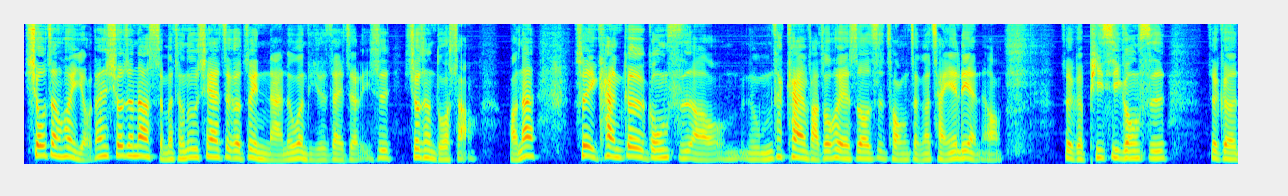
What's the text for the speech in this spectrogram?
修正会有，但是修正到什么程度？现在这个最难的问题是在这里，是修正多少？好，那所以看各个公司哦，我们在看法说会的时候，是从整个产业链哦，这个 PC 公司，这个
